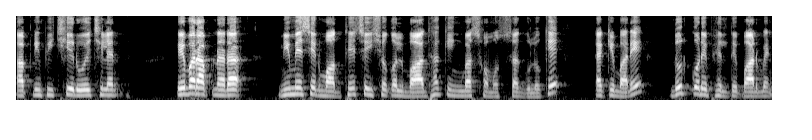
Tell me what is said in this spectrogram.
আপনি পিছিয়ে রয়েছিলেন, এবার আপনারা নিমেষের মধ্যে সেই সকল বাধা কিংবা সমস্যাগুলোকে একেবারে দূর করে ফেলতে পারবেন।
